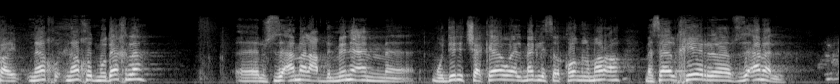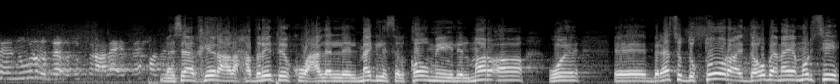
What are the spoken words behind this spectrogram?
طيب ناخد ناخد مداخلة. آه، الأستاذة أمل عبد المنعم آه، مديرة شكاوى المجلس القومي للمرأة. مساء الخير آه، أستاذة أمل. مساء النور دكتور علاء ازي حضرتك؟ مساء الخير على حضرتك وعلى المجلس القومي للمرأة. وبرئاسه الدكتورة الدؤوبة مايا مرسي. آه،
